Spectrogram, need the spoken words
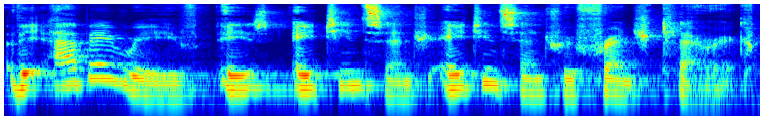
The Abbe Rive is 18th century, 18th century French cleric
